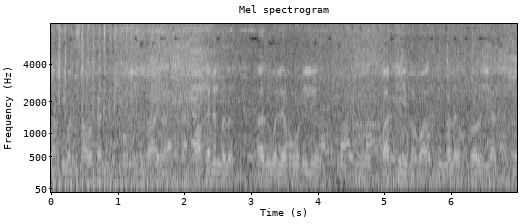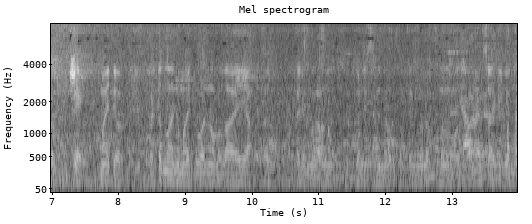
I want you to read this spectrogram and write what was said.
അതുപോലെ സാവധാനത്തിൽ പോകുന്നതായ വാഹനങ്ങൾ അതുപോലെ റോഡിൽ പാർക്ക് ചെയ്യുന്ന വാഹനങ്ങൾ ഒക്കെ മാറ്റുക പെട്ടെന്ന് തന്നെ മാറ്റുവാനുള്ളതായ കാര്യങ്ങളാണ് പോലീസിന്റെ നേതൃത്വത്തിൽ നമുക്ക് കാണാൻ സാധിക്കുന്നത്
